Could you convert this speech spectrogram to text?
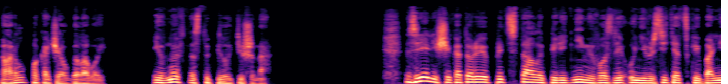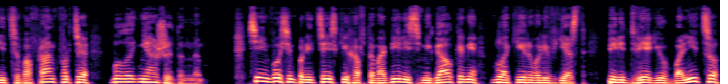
Карл покачал головой, и вновь наступила тишина. Зрелище, которое предстало перед ними возле университетской больницы во Франкфурте, было неожиданным. Семь-восемь полицейских автомобилей с мигалками блокировали въезд. Перед дверью в больницу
